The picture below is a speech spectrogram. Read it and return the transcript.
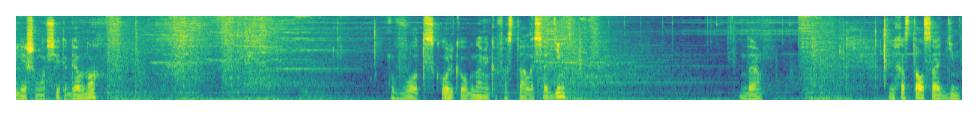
Лешему все это говно. Вот, сколько у гномиков осталось? Один? Да. У них остался один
